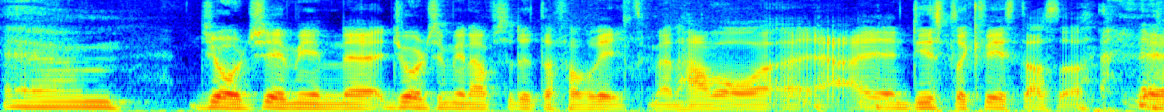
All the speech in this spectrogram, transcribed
Um, George är, min, eh, George är min absoluta favorit, men han var äh, en dysterkvist alltså. det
